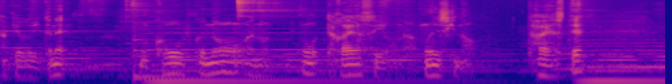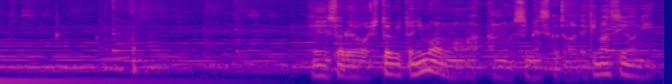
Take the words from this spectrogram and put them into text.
先ほど言ったね幸福のあのを耕すような無意識の耕して、えー、それを人々にもあの示すことができますように。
